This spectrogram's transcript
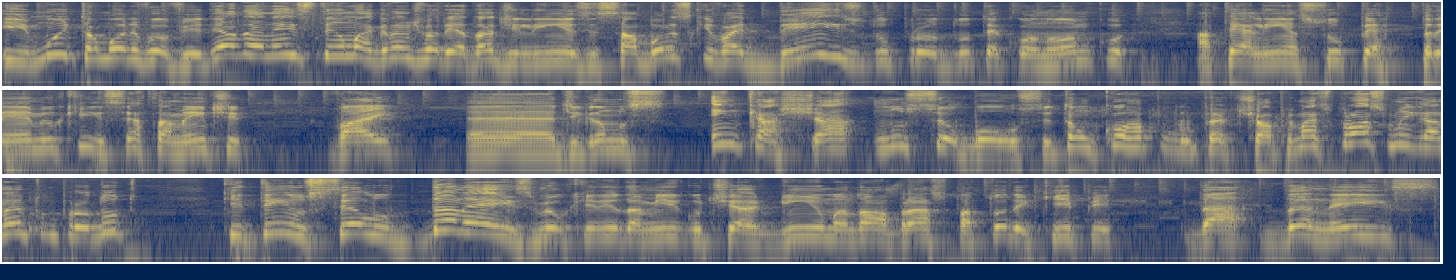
e muito amor envolvido. E a Danês tem uma grande variedade de linhas e sabores que vai desde o produto econômico até a linha super prêmio, que certamente vai, é, digamos, encaixar no seu bolso. Então corra para o pet shop mais próximo e garanta um produto que tem o selo Danês, meu querido amigo Tiaguinho. Mandar um abraço para toda a equipe da Danês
